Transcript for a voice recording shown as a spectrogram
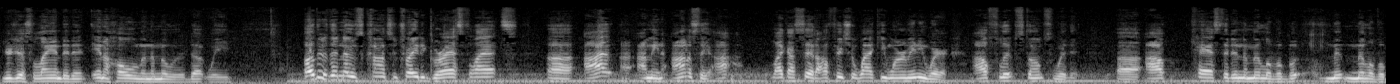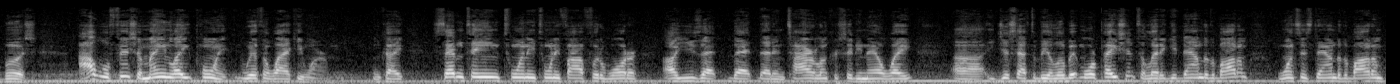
You're just landing it in a hole in the middle of the duckweed. Other than those concentrated grass flats, uh, I I mean honestly, I, like I said, I'll fish a wacky worm anywhere. I'll flip stumps with it. I'll cast it in the middle of a middle of a bush. I will fish a main lake point with a wacky worm okay? 17 20 25 foot of water. I'll use that that that entire lunker city nail weight. Uh, you just have to be a little bit more patient to let it get down to the bottom. Once it's down to the bottom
